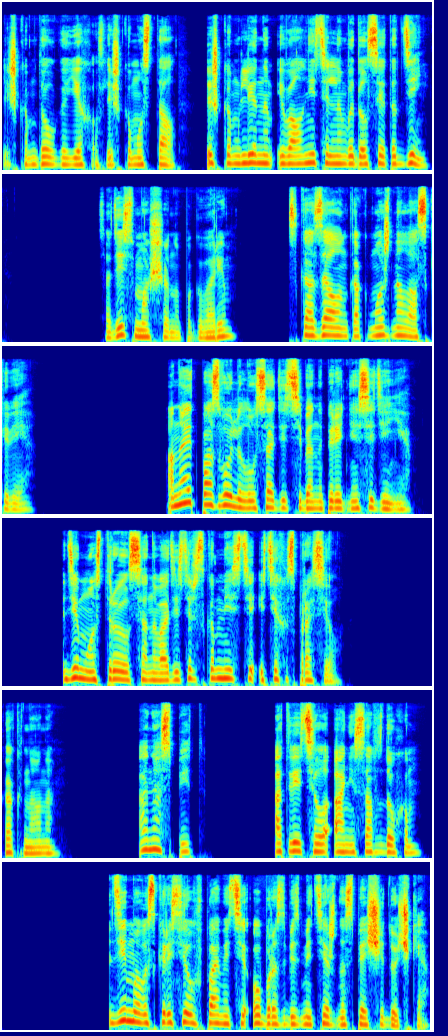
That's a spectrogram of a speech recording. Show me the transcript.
Слишком долго ехал, слишком устал, слишком длинным и волнительным выдался этот день. «Садись в машину, поговорим», — сказал он как можно ласковее. Анаит позволила усадить себя на переднее сиденье. Дима устроился на водительском месте и тихо спросил. «Как Нана?» «Она спит», — ответила Аня со вздохом. Дима воскресил в памяти образ безмятежно спящей дочки.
